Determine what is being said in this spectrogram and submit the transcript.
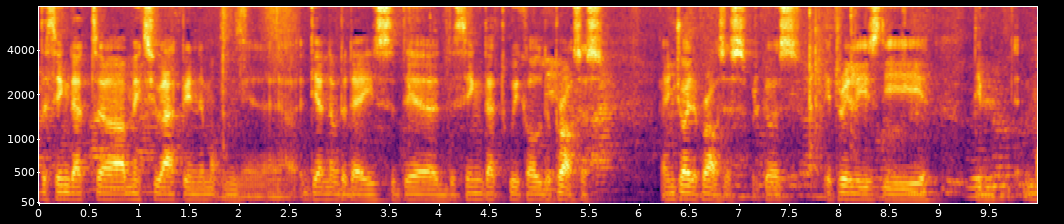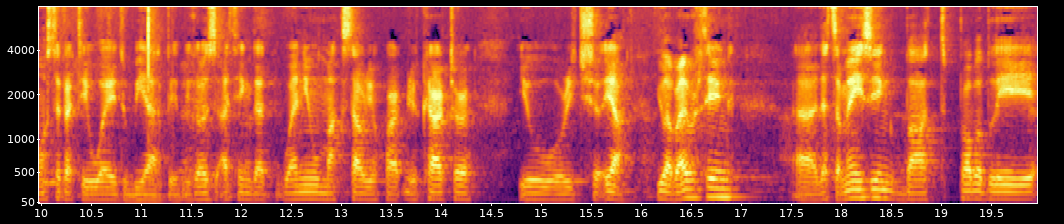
the thing that uh, makes you happy. In the mo- uh, at the end of the day, is the the thing that we call the process. Enjoy the process because it really is the the most effective way to be happy. Because I think that when you max out your part, your character, you reach uh, yeah you have everything. Uh, that's amazing, but probably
